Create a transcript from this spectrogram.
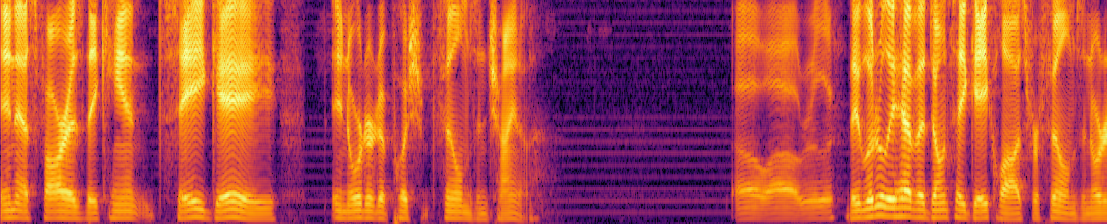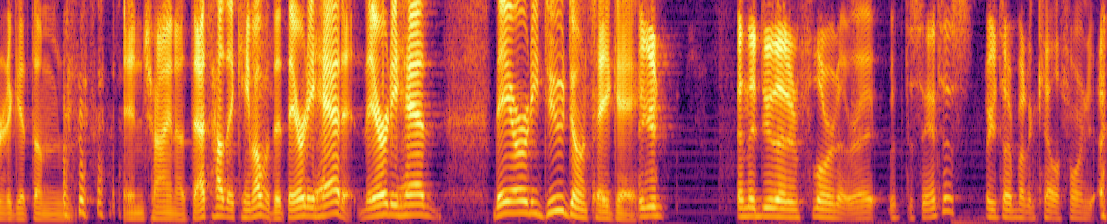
in as far as they can't say gay in order to push films in China. Oh wow, really? They literally have a don't say gay clause for films in order to get them in China. That's how they came up with it. They already had it. They already had they already do don't say And gay. you're- And they do that in Florida, right? With DeSantis? Or are you talking about in California?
